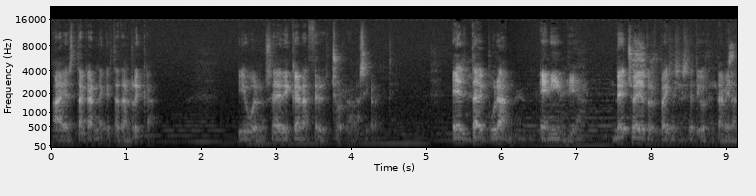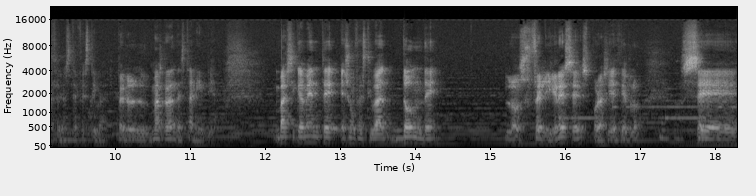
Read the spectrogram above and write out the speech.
a esta carne que está tan rica. Y bueno, se dedican a hacer el chorra, básicamente. El Taipuram, en India. De hecho hay otros países asiáticos que también hacen este festival, pero el más grande está en India. Básicamente es un festival donde los feligreses, por así decirlo, se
